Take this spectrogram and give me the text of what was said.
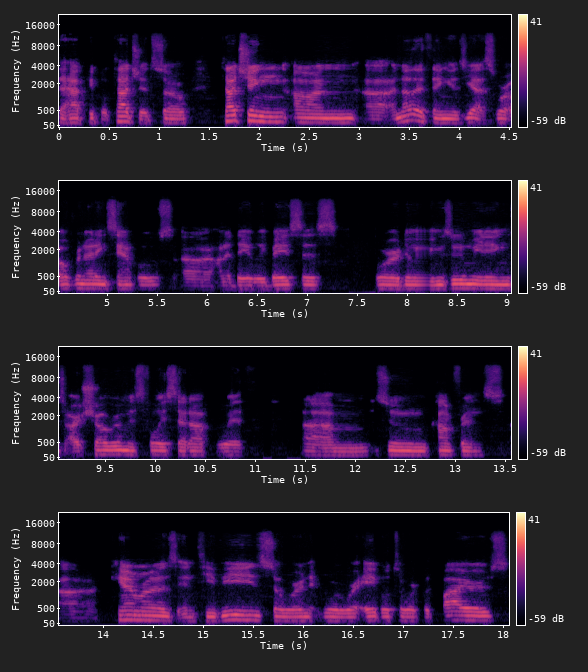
to have people touch it. So touching on uh, another thing is yes, we're overnighting samples uh, on a daily basis. We're doing Zoom meetings. Our showroom is fully set up with um, Zoom conference uh, cameras and TVs, so we're, we're, we're able to work with buyers.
